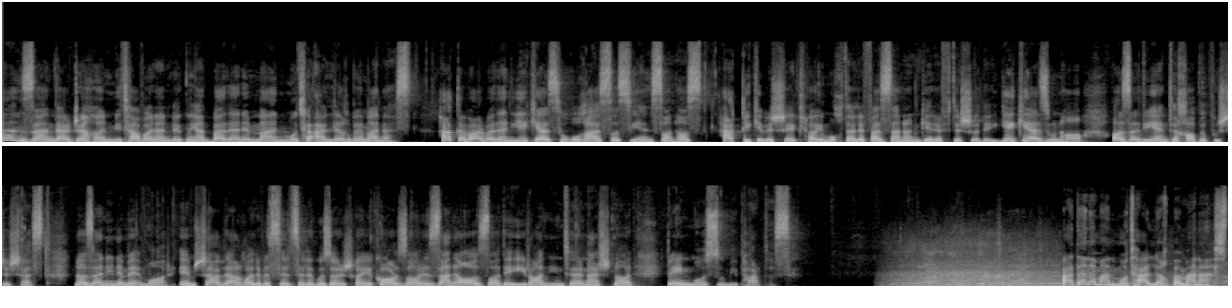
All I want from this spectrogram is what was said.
چند زن در جهان می توانند بگویند بدن من متعلق به من است. حق بر بدن یکی از حقوق اساسی انسان هاست. حقی که به های مختلف از زنان گرفته شده. یکی از اونها آزادی انتخاب پوشش است. نازنین معمار امشب در قالب سلسله گزارش های کارزار زن آزاد ایران اینترنشنال به این موضوع می‌پردازه. بدن من متعلق به من است.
